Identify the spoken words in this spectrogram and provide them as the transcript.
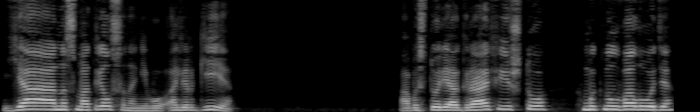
Я насмотрелся на него, аллергия». «А в историографии что?» — хмыкнул Володя.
